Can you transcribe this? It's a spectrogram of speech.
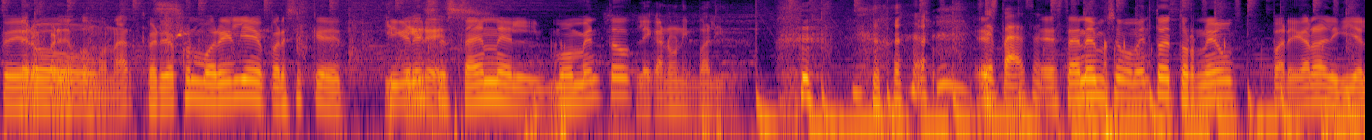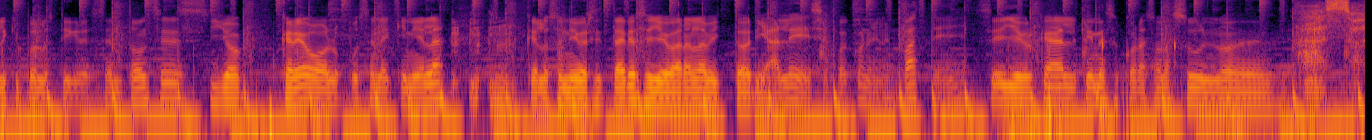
pero, Pero perdió con Monarcas. perdió con Morelia y me parece que Y Tigres, Tigres. está en el momento Le ganó un inválido. Se Es- pasan. Está en ese momento de torneo para llegar a la liguilla el equipo de los Tigres. Entonces yo creo, lo puse en la quiniela, que los universitarios se llevarán la Y victoria. Ale se fue con el empate, ¿eh? Sí, yo creo que Ale tiene su corazón azul, ¿no? Azul.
